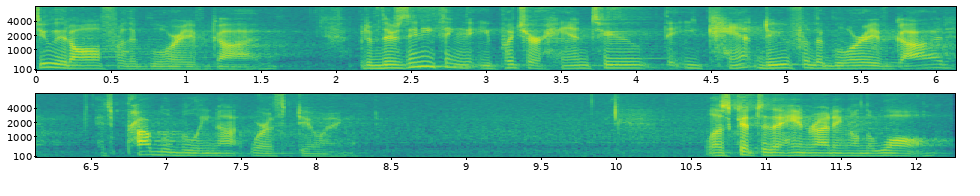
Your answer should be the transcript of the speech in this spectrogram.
do it all for the glory of God. But if there's anything that you put your hand to that you can't do for the glory of God, it's probably not worth doing. Let's get to the handwriting on the wall.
